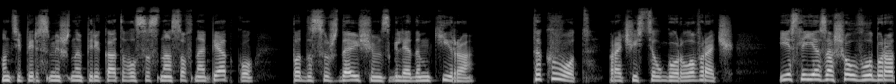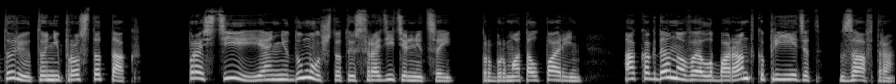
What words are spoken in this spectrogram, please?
Он теперь смешно перекатывался с носов на пятку — под осуждающим взглядом Кира. «Так вот», — прочистил горло врач, — «если я зашел в лабораторию, то не просто так». «Прости, я не думал, что ты с родительницей», — пробормотал парень. «А когда новая лаборантка приедет?» «Завтра.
